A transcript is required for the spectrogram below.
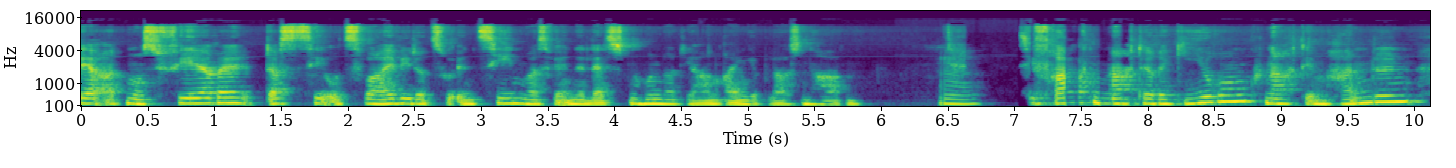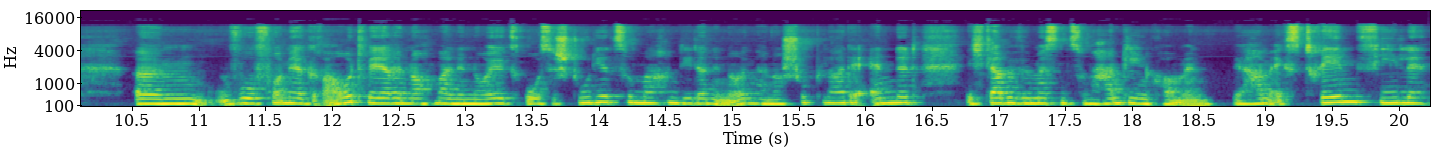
der Atmosphäre das CO2 wieder zu entziehen, was wir in den letzten 100 Jahren reingeblasen haben. Mhm. Sie fragten nach der Regierung, nach dem Handeln, ähm, wo vor mir graut wäre, nochmal eine neue große Studie zu machen, die dann in irgendeiner Schublade endet. Ich glaube, wir müssen zum Handeln kommen. Wir haben extrem viele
